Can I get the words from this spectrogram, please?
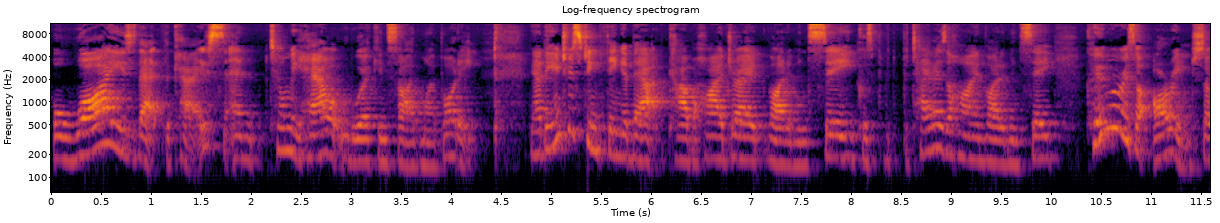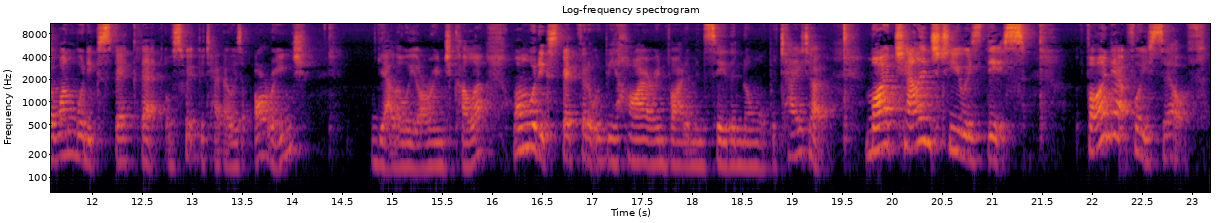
Or why is that the case, and tell me how it would work inside my body. Now, the interesting thing about carbohydrate, vitamin C, because potatoes are high in vitamin C, kumaras are orange, so one would expect that, or sweet potato is orange, yellowy orange colour, one would expect that it would be higher in vitamin C than normal potato. My challenge to you is this find out for yourself.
